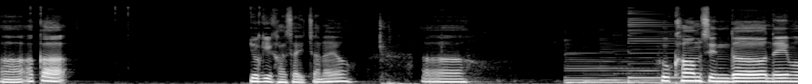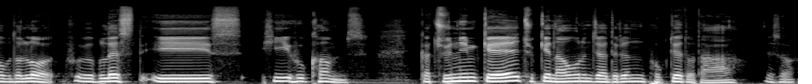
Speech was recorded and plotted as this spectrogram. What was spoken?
아, 아까 여기 가사 있잖아요. 아, Who comes in the name of the Lord? Who blessed is he who comes? 그러니까 주님께 주께 나오는 자들은 복되도다. 그래서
